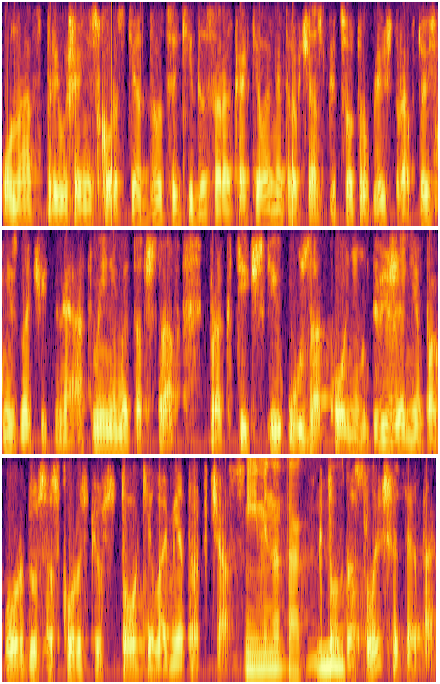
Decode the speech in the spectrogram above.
у нас превышение скорости от 20 до 40 км в час 500 рублей штраф, то есть незначительное. Отменим этот штраф, практически узаконим движение по городу со скоростью 100 км в час. Именно так. Кто-то слышит это,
